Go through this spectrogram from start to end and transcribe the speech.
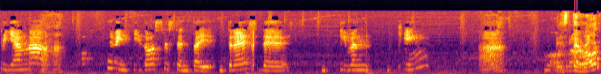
Se llama Ajá. 2263 de Stephen King. Ah, Como ¿es horror. terror?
